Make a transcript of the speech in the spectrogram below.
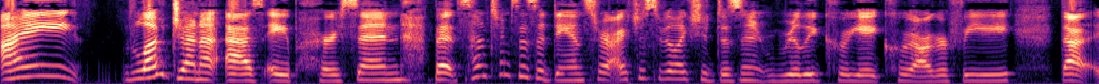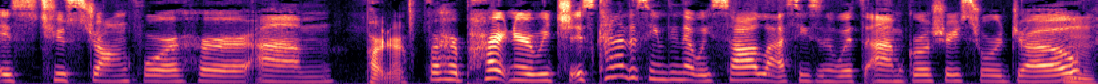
I love Jenna as a person, but sometimes as a dancer, I just feel like she doesn't really create choreography that is too strong for her um Partner. for her partner, which is kind of the same thing that we saw last season with um, Grocery Store Joe,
